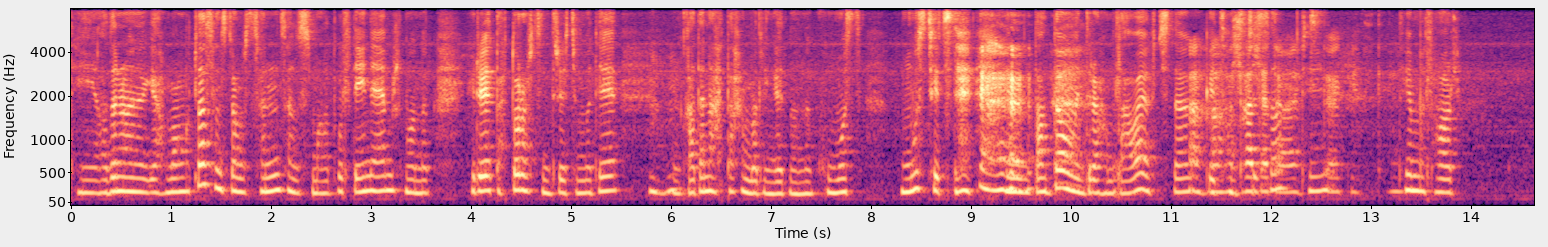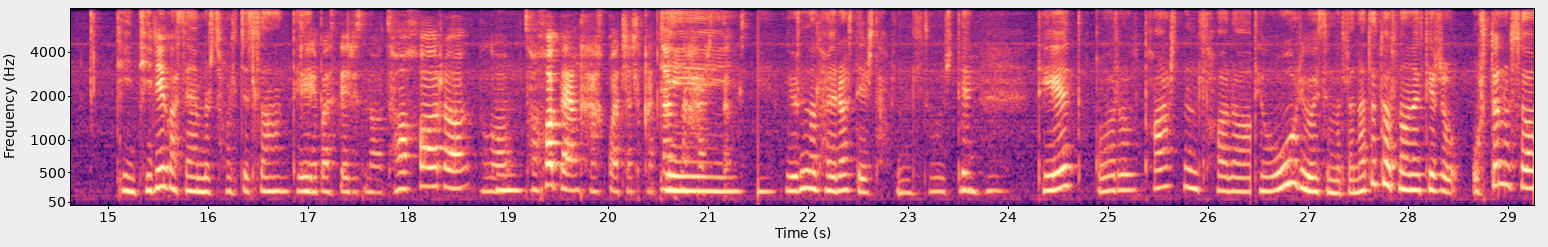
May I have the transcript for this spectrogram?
Тий, одоо нэг яг Монголоос сонссон сонин сонс магадгүй л энэ амар нэг хэрэг дотор утсан дээр ч юм уу те гадаа хатаах юм бол ингээд нэг хүмүүс хүмүүс ч гэжтэй донтой хүмүүс дээр хамт аваа явчихсан гэж сонсчихсан. Тийм болохоор Тийм тэрийг бас амар суулжилсан. Тэгээ бас дээрэс нөгөө цонхоороо нөгөө цонхоо байнга хаахгүй бол гаднаас нь хардаг. Ер нь бол хоёроос дээш тавхна л зүгээр тий. Тэгээд гуравдугаарт нь болохоор тэг өөр юу байсан бэлээ. Надад бол нөгөө тэр өртөнөөсөө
